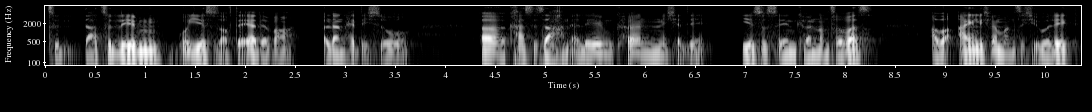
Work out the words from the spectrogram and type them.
zu, da zu leben, wo Jesus auf der Erde war. Weil dann hätte ich so äh, krasse Sachen erleben können, ich hätte Jesus sehen können und sowas. Aber eigentlich, wenn man sich überlegt,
